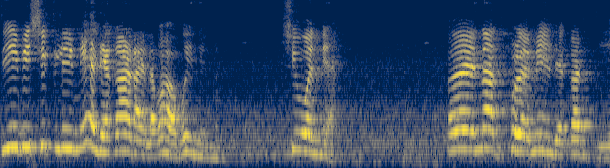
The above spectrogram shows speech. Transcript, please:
ती बी शिकली मेहंद्या काढायला भावा बहिणीनं. शिवन्या अय नाथ खोळ्या मेहंद्या काढती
